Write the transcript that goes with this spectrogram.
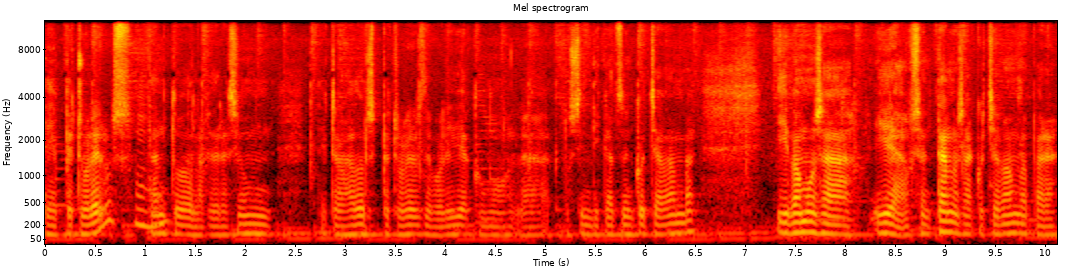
de Petroleros, uh -huh. tanto la Federación de Trabajadores Petroleros de Bolivia como la, los sindicatos en Cochabamba y vamos a ir a ausentarnos a Cochabamba para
